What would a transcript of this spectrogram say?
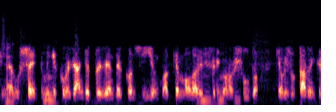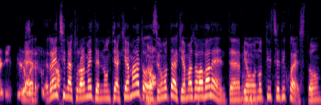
sindaco Certo. uscente, quindi Mm. è come se anche il Presidente del Consiglio in qualche modo avesse Mm, mm, riconosciuto che è un risultato incredibile. Beh, Renzi naturalmente non ti ha chiamato, No. secondo te ha chiamato la Valente? Abbiamo Mm. notizie di questo?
